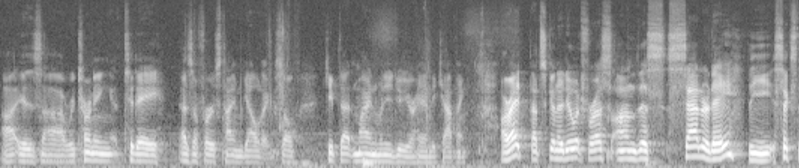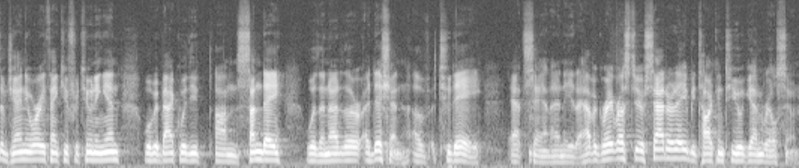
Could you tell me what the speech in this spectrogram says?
uh, is uh, returning today as a first time gelding. So keep that in mind when you do your handicapping. All right, that's going to do it for us on this Saturday, the 6th of January. Thank you for tuning in. We'll be back with you on Sunday with another edition of Today at Santa Anita. Have a great rest of your Saturday. Be talking to you again real soon.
